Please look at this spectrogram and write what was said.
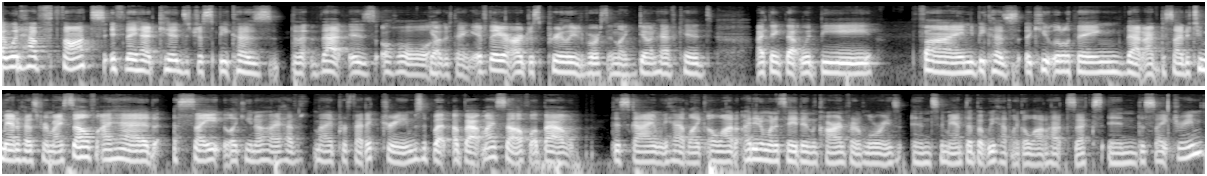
I would have thoughts if they had kids, just because th- that is a whole Yep. other thing. If they are just purely divorced and like don't have kids, I think that would be fine because a cute little thing that I've decided to manifest for myself. I had a site like you know how I have my prophetic dreams, but about myself about this guy and we had like a lot of, I didn't want to say it in the car in front of Lori and Samantha, but we had like a lot of hot sex in the sight dream.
